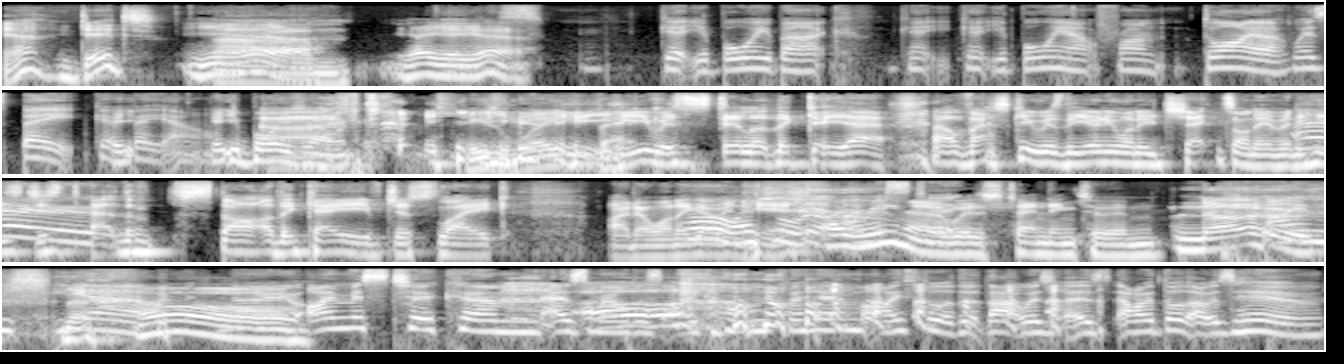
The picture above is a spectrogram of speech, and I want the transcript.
Yeah, he did. Yeah. Um, yeah, yeah, yeah. Get your boy back. Get get your boy out front. Dwyer, where's bait? Get bait out. Get your boys Uh, out. He's way he, back. he was still at the ca- yeah. Alvaski was the only one who checked on him, and he's just Oh. at the start of the cave, just like I don't want to go Oh, in I here. thought Irina mistook. was tending to him. No, I'm, yeah, Oh. no, I mistook um, Ezmerelda's icon for him. I thought that that was, I thought that was him.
